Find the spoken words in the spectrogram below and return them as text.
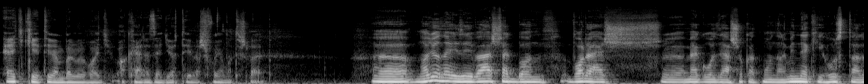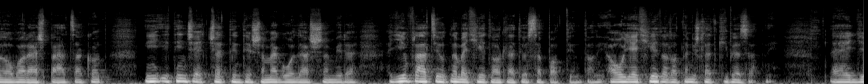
Egy-két éven belül, vagy akár ez egy öt éves folyamat is lehet? Nagyon nehéz egy válságban varázs megoldásokat mondani. Mindenki hozta elő a varázspálcákat. Itt nincs egy csettintés a megoldás semmire. Egy inflációt nem egy hét alatt lehet összepattintani, ahogy egy hét alatt nem is lehet kivezetni. Egy,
